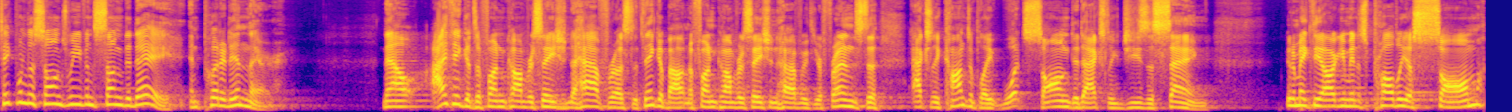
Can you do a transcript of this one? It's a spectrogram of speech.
take one of the songs we even sung today and put it in there. Now, I think it's a fun conversation to have for us to think about and a fun conversation to have with your friends to actually contemplate what song did actually Jesus sing. I'm going to make the argument it's probably a psalm. And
